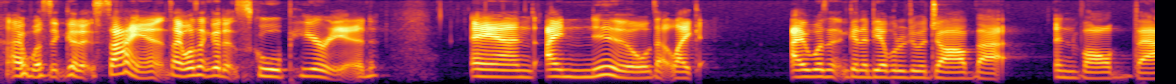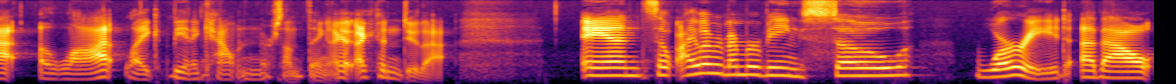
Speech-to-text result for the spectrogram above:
I wasn't good at science, I wasn't good at school, period. And I knew that like I wasn't going to be able to do a job that involved that a lot, like be an accountant or something. I, I couldn't do that. And so I remember being so worried about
